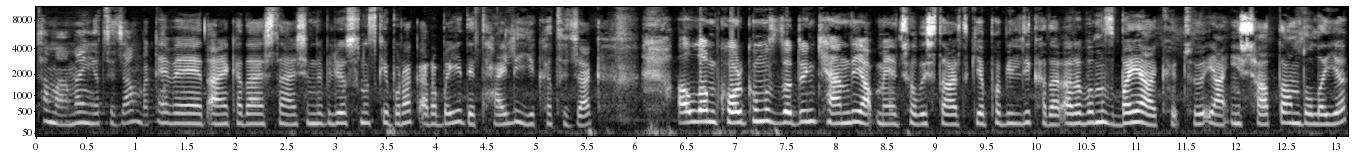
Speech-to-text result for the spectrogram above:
Tamamen yatacağım. Bak. Evet arkadaşlar şimdi biliyorsunuz ki Burak arabayı detaylı yıkatacak. Allah'ım korkumuz da dün kendi yapmaya çalıştı artık yapabildiği kadar. Arabamız baya kötü. Yani inşaattan dolayı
